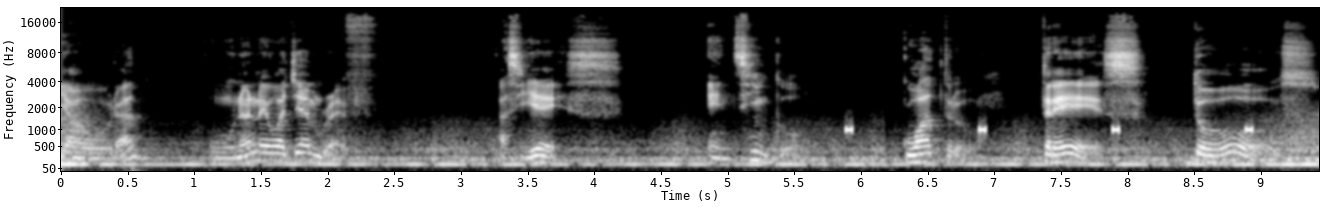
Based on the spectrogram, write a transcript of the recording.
Y ahora, una nueva GemRef. Así es. En 5, 4, 3, 2,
